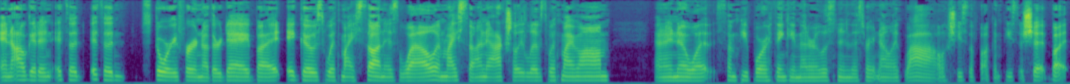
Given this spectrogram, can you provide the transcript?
And I'll get in it's a it's a story for another day, but it goes with my son as well. And my son actually lives with my mom. And I know what some people are thinking that are listening to this right now, like, wow, she's a fucking piece of shit. But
